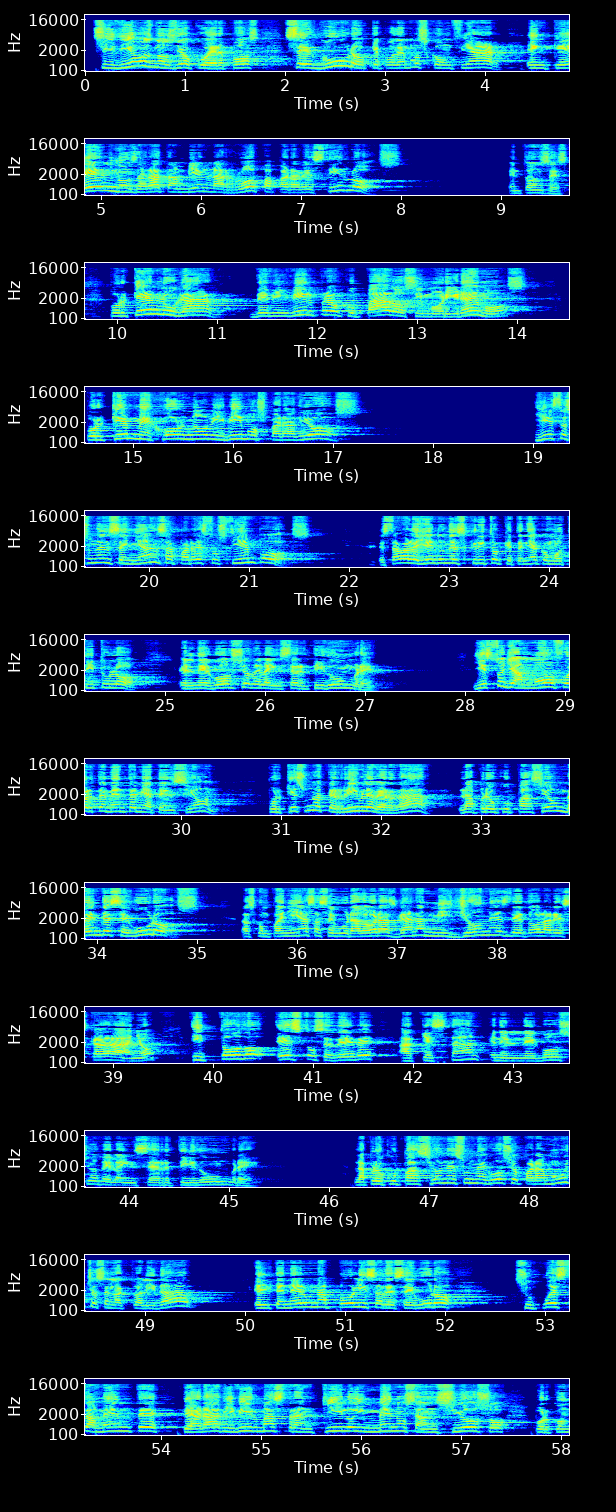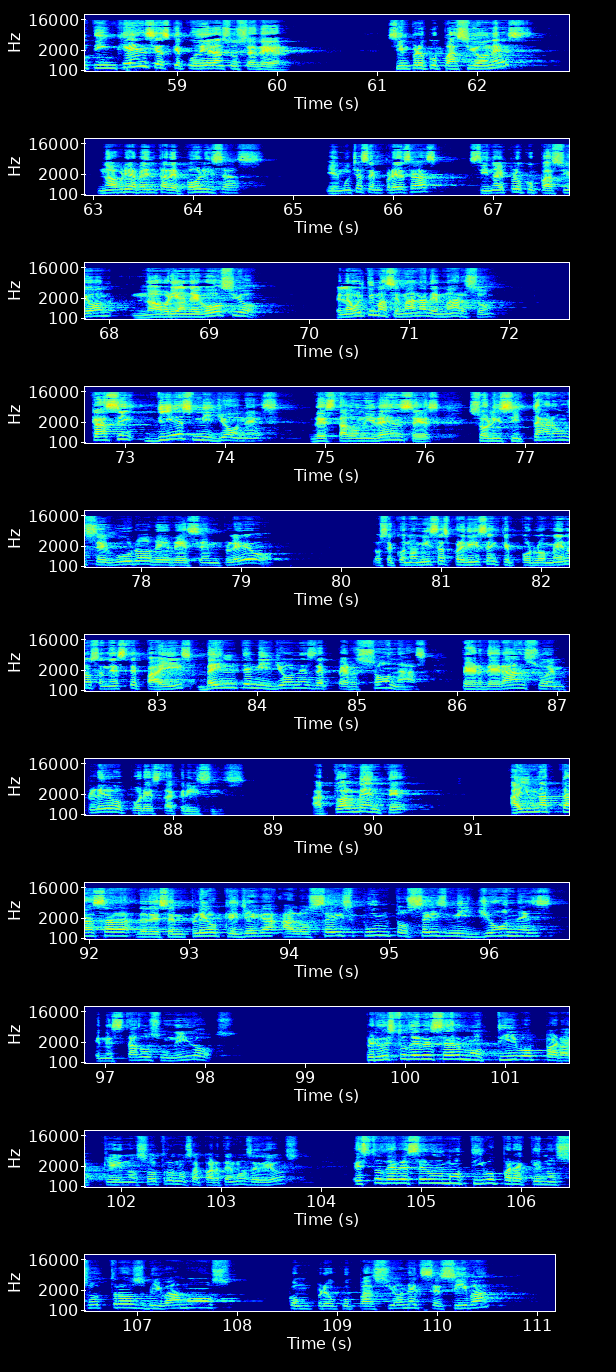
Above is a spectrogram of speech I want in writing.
Si Dios nos dio cuerpos, seguro que podemos confiar en que Él nos dará también la ropa para vestirlos. Entonces, ¿por qué en lugar de vivir preocupados y moriremos, ¿por qué mejor no vivimos para Dios? Y esta es una enseñanza para estos tiempos. Estaba leyendo un escrito que tenía como título El negocio de la incertidumbre. Y esto llamó fuertemente mi atención, porque es una terrible verdad. La preocupación vende seguros. Las compañías aseguradoras ganan millones de dólares cada año y todo esto se debe a que están en el negocio de la incertidumbre. La preocupación es un negocio para muchos en la actualidad. El tener una póliza de seguro supuestamente te hará vivir más tranquilo y menos ansioso por contingencias que pudieran suceder. Sin preocupaciones, no habría venta de pólizas. Y en muchas empresas, si no hay preocupación, no habría negocio. En la última semana de marzo, casi 10 millones de estadounidenses solicitaron seguro de desempleo. Los economistas predicen que por lo menos en este país 20 millones de personas perderán su empleo por esta crisis. Actualmente hay una tasa de desempleo que llega a los 6.6 millones en Estados Unidos. Pero esto debe ser motivo para que nosotros nos apartemos de Dios. Esto debe ser un motivo para que nosotros vivamos con preocupación excesiva.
